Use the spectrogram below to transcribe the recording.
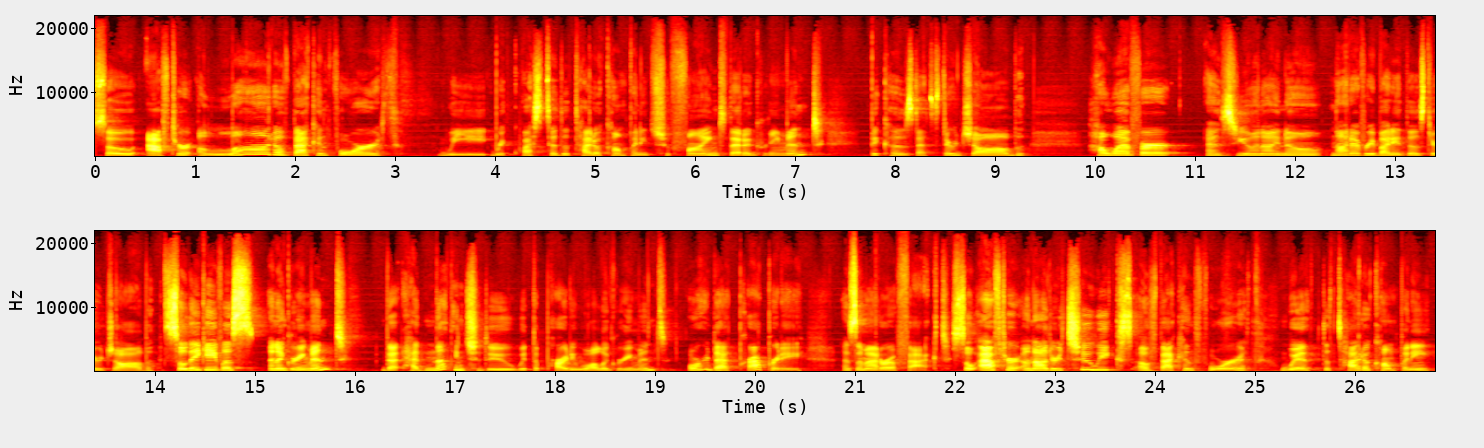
So, after a lot of back and forth, we requested the title company to find that agreement because that's their job. However, as you and I know, not everybody does their job. So they gave us an agreement that had nothing to do with the party wall agreement or that property, as a matter of fact. So after another two weeks of back and forth with the title company,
